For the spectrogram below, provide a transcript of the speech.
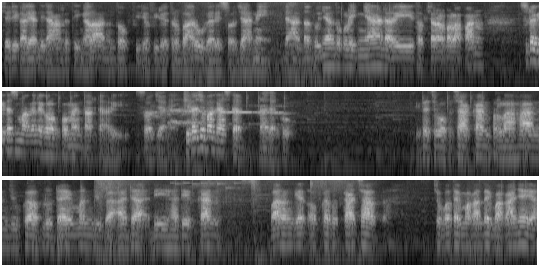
Jadi kalian tidak akan ketinggalan untuk video-video terbaru dari Sojani. Dan tentunya untuk linknya dari Top Channel 88 sudah kita sematkan di kolom komentar dari Sojani. Kita coba gaskan, rajaku kita coba pecahkan perlahan juga blue diamond juga ada dihadirkan. Bareng get of ketut kaca coba tembakan tembakannya ya.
